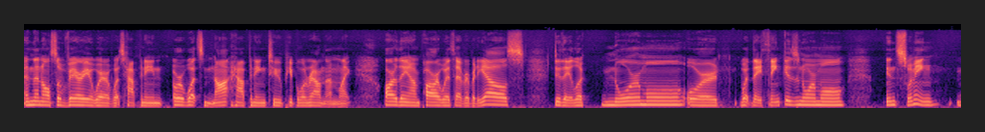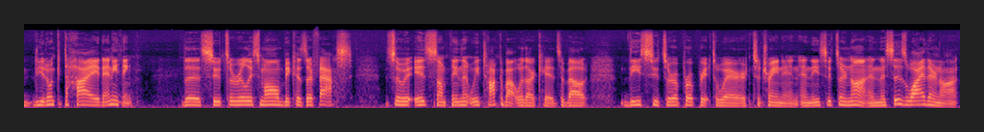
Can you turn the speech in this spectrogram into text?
and then also very aware of what's happening or what's not happening to people around them. Like, are they on par with everybody else? Do they look normal or what they think is normal? In swimming, you don't get to hide anything the suits are really small because they're fast. So it is something that we talk about with our kids about these suits are appropriate to wear to train in and these suits are not and this is why they're not.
